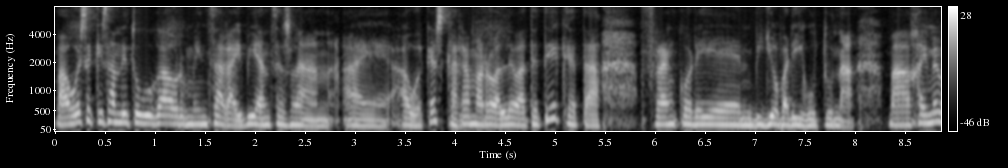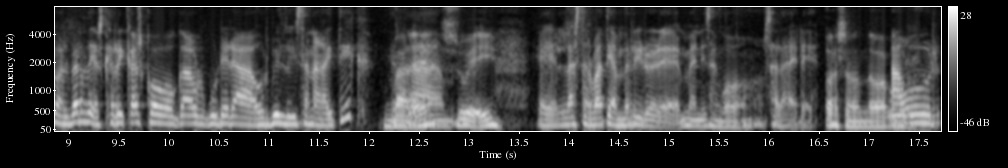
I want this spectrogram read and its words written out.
ba, hauezek izan ditugu gaur mintzagai bi antzeslan e, hauek ez, karramarro alde batetik eta frankorien bilobari gutuna. Ba, Jaime Balberde, eskerrik asko gaur gurera hurbildu izanagaitik. Bale, zuei. E, laster batean berriro ere men izango zara ere. Oso ondo, agur. Agur.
